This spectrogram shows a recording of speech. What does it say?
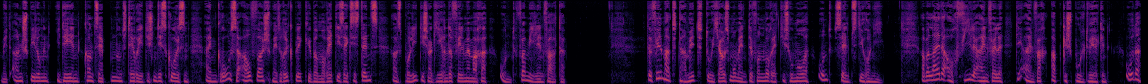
mit Anspielungen, Ideen, Konzepten und theoretischen Diskursen, ein großer Aufwasch mit Rückblick über Morettis Existenz als politisch agierender Filmemacher und Familienvater. Der Film hat damit durchaus Momente von Morettis Humor und Selbstironie. Aber leider auch viele Einfälle, die einfach abgespult wirken. Oder,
